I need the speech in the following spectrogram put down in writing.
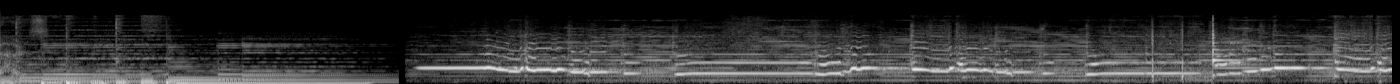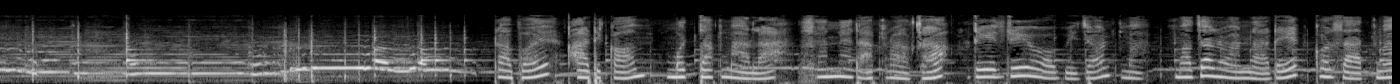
91.6 megahertz तपाईँ कार्यक्रम मुक्तक माला सुन्ने राख्नुहुन्छ रेडियो अभिजनमा मदन भण्डारीको साथमा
